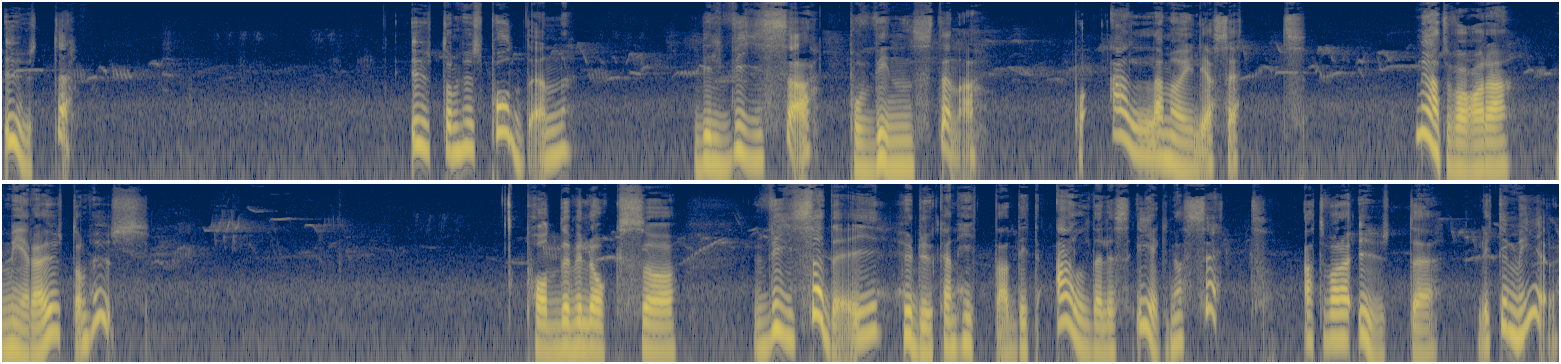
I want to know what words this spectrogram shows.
ute. Utomhuspodden vill visa på vinsterna på alla möjliga sätt med att vara mera utomhus. Podden vill också visa dig hur du kan hitta ditt alldeles egna sätt att vara ute lite mer.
